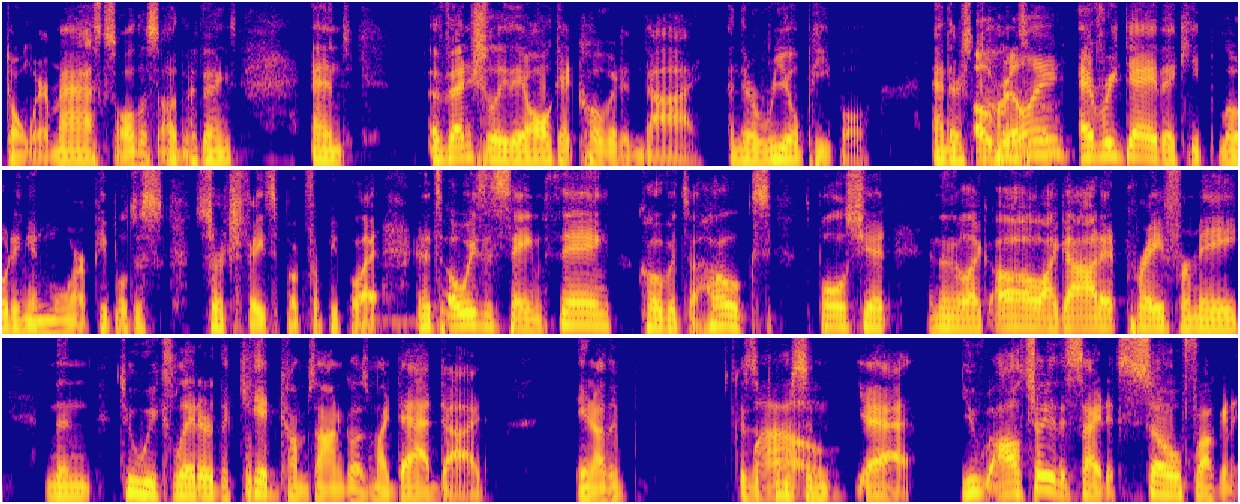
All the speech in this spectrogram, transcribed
don't wear masks, all this other things. And eventually they all get COVID and die. And they're real people. And there's Oh, really? every day they keep loading in more. People just search Facebook for people like, and it's always the same thing. COVID's a hoax. It's bullshit. And then they're like, oh, I got it. Pray for me. And then two weeks later, the kid comes on and goes, my dad died. You know, because the person, yeah. You, I'll show you the site. It's so fucking.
